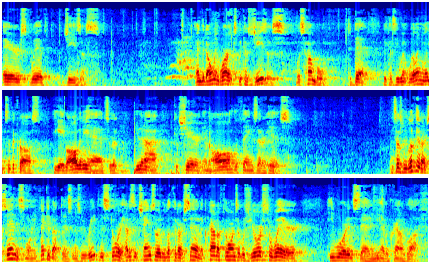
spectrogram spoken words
heirs with Jesus. And it only works because Jesus was humble to death because he went willingly to the cross. He gave all that he had so that you and I could share in all the things that are his. And so as we look at our sin this morning, think about this, and as we read this story, how does it change the way we look at our sin? The crown of thorns that was yours to wear, he wore it instead, and you have a crown of life.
